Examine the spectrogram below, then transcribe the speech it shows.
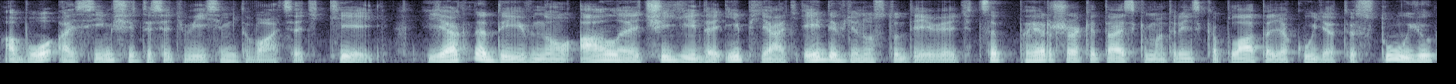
або i7-6820K. Як не дивно, але Chiida i5 A99 це перша китайська материнська плата, яку я тестую,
